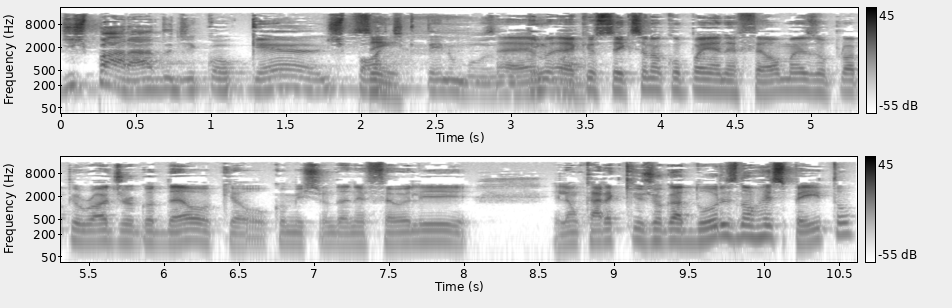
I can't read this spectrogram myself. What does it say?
disparado de qualquer esporte Sim. que tem no mundo. É, é que eu sei que você não acompanha a NFL, mas o próprio Roger Goodell, que é o commissioner da NFL, ele, ele é um cara que os jogadores não respeitam,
